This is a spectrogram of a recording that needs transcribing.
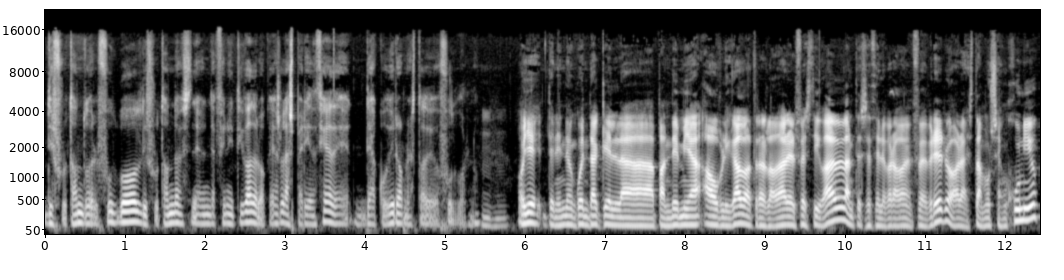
disfrutando del fútbol, disfrutando en definitiva de lo que es la experiencia de, de acudir a un estadio de fútbol. ¿no? Oye, teniendo en cuenta que la pandemia ha obligado a trasladar el festival, antes se celebraba en febrero, ahora estamos en junio,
